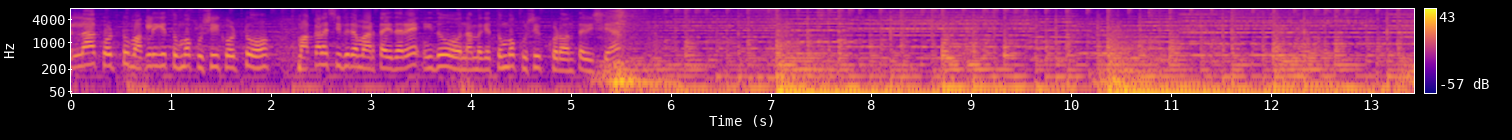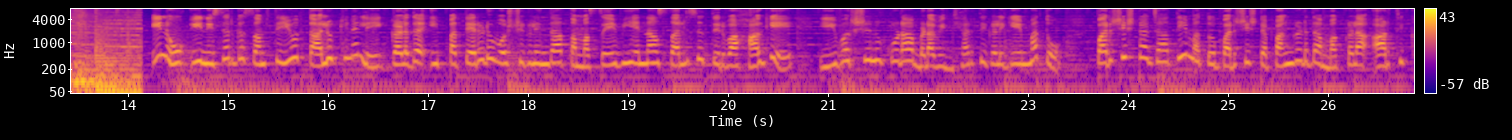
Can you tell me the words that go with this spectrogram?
ಎಲ್ಲ ಕೊಟ್ಟು ಮಕ್ಕಳಿಗೆ ತುಂಬ ಖುಷಿ ಕೊಟ್ಟು ಮಕ್ಕಳ ಶಿಬಿರ ಮಾಡ್ತಾ ಇದ್ದಾರೆ. ಇದು ನಮಗೆ ತುಂಬ ಖುಷಿ ಕೊಡುವಂಥ ವಿಷಯ. ಇನ್ನು ಈ ನಿಸರ್ಗ ಸಂಸ್ಥೆಯು ತಾಲೂಕಿನಲ್ಲಿ ಕಳೆದ ಇಪ್ಪತ್ತೆರಡು ವರ್ಷಗಳಿಂದ ತಮ್ಮ ಸೇವೆಯನ್ನ ಸಲ್ಲಿಸುತ್ತಿರುವ ಹಾಗೆ ಈ ವರ್ಷನೂ ಕೂಡ ಬಡ ವಿದ್ಯಾರ್ಥಿಗಳಿಗೆ ಮತ್ತು ಪರಿಶಿಷ್ಟ ಜಾತಿ ಮತ್ತು ಪರಿಶಿಷ್ಟ ಪಂಗಡದ ಮಕ್ಕಳ ಆರ್ಥಿಕ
